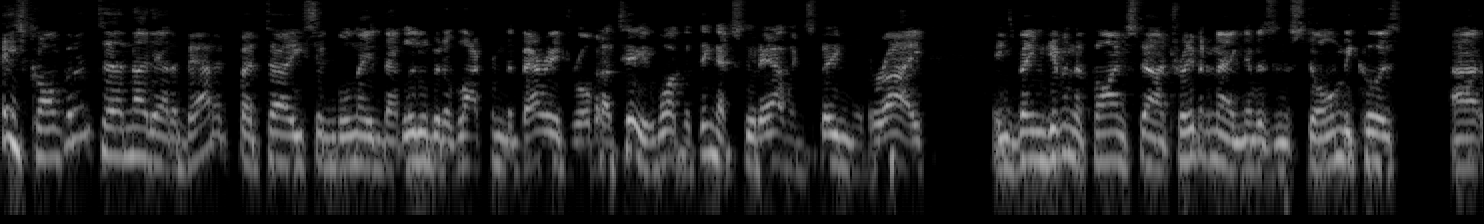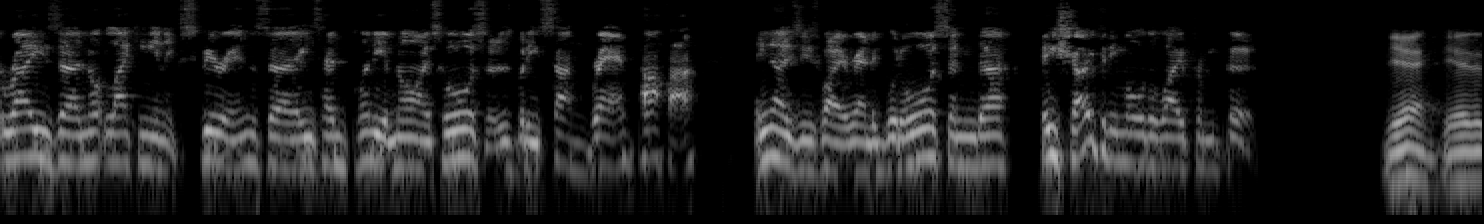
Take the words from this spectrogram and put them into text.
he's confident, uh, no doubt about it. But uh, he said we'll need that little bit of luck from the barrier draw. But I tell you what, the thing that stood out when speaking with Ray, he's been given the five star treatment, Magnificent Storm, because uh, Ray's uh, not lacking in experience. Uh, he's had plenty of nice horses, but his son Grant Puffer, he knows his way around a good horse, and he chauffeured him all the way from Perth. Yeah, yeah,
